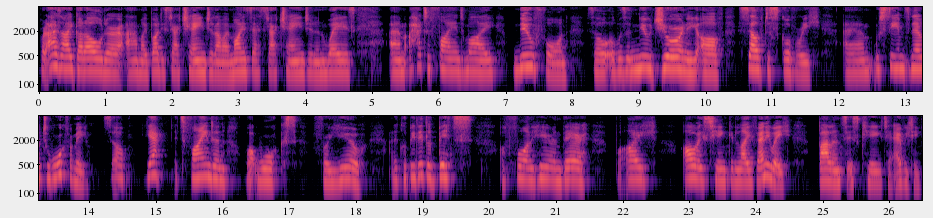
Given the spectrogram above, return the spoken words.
But as I got older and my body started changing and my mindset started changing in ways, um, I had to find my new fun. So it was a new journey of self discovery, um, which seems now to work for me. So, yeah, it's finding what works for you. And it could be little bits of fun here and there. But I always think in life, anyway, balance is key to everything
